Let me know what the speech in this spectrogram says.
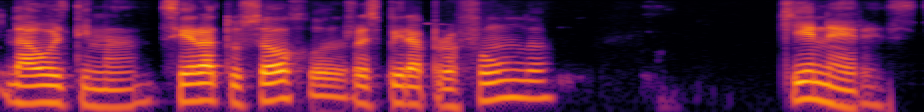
La última. Cierra tus ojos, respira profundo. ¿Quién eres?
